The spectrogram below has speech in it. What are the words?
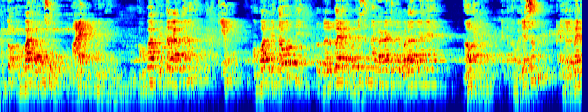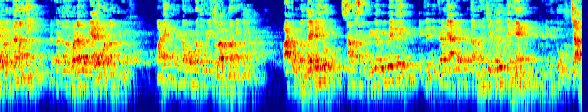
હું તો ખંભાત બનું છું. મારે કહ્યું ખંભાત રહેતા લાગતા નથી? કેમ? ખંભાત રહેતા હોત ને? તો દલભાઈ અને વજેસનના ગાડા જોડે વડાદિયાને ન કે તમે વજેસન અને દલભાઈ ઓળખતા નથી નકર તમે વડાદો ક્યારે પણ ન કરો માણેક મુનિના મોંમાંથી કઈ જવાબ ન નીકળ્યો પાટો બંધાઈ રહ્યો સામ સામે વીડિયો પીવાઈ ગઈ, એટલે દીકરાને આગળ કરતા મનીજે કહ્યું કે હેન એટલે કે તું ચાલ.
